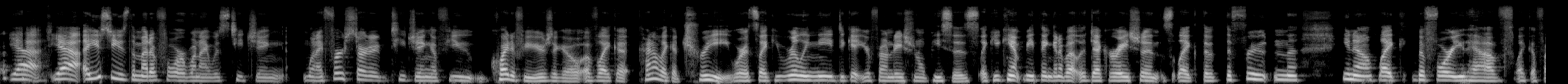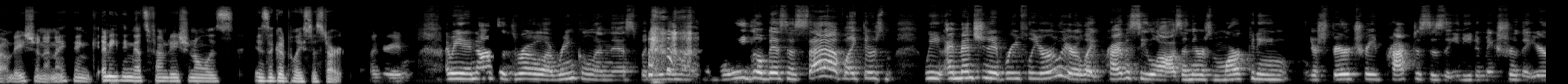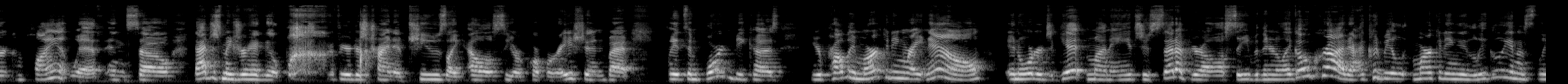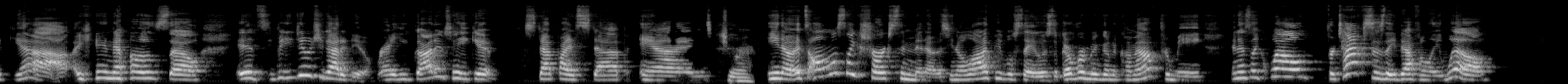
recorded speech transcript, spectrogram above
Yeah, yeah. I used to use the metaphor when I was teaching, when I first started teaching a few, quite a few years ago, of like a kind of like a tree, where it's like you really need to get your foundational pieces. Like you can't be thinking about the decorations, like the the fruit and the, you know, like before you have like a foundation. And I think anything that's foundational is is a good place to start. Agreed. I mean, and not to throw a wrinkle in this, but even like legal business setup, like there's we I mentioned it briefly earlier, like privacy laws and there's marketing, there's fair trade practices that you need to make sure that you're compliant with. And so that just makes your head go if you're just trying to choose like LLC or corporation. But it's important because you're probably marketing right now in order to get money to set up your LLC, but then you're like, oh crud, I could be marketing illegally. And it's like, yeah, you know, so it's, but you do what you got to do, right? You got to take it step by step. And, sure. you know, it's almost like sharks and minnows. You know, a lot of people say, oh, is the government going to come after me? And it's like, well, for taxes, they definitely will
